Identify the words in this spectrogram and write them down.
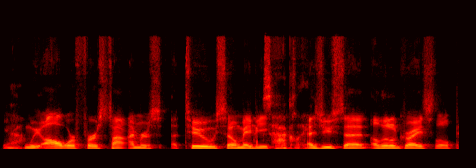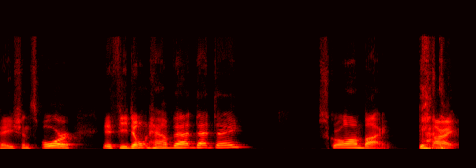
Yeah, We all were first timers uh, too. So maybe, exactly. as you said, a little grace, a little patience. Or if you don't have that that day, scroll on by. yeah. All right.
